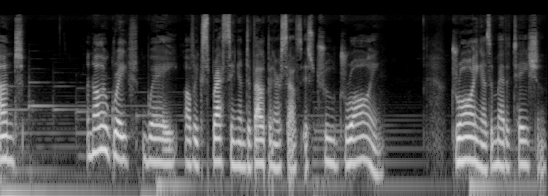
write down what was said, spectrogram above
And another great way of expressing and developing ourselves is through drawing. Drawing as a meditation.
